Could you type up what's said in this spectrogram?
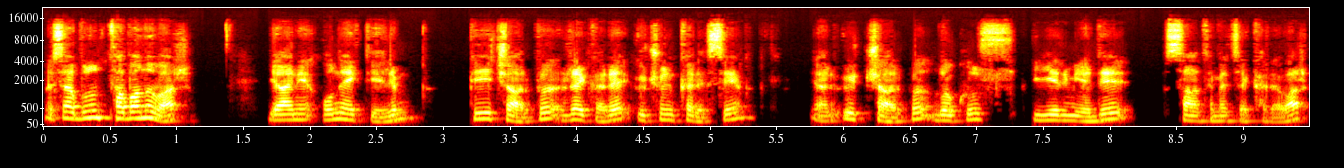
Mesela bunun tabanı var. Yani onu ekleyelim. Pi çarpı r kare 3'ün karesi. Yani 3 çarpı 9 27 santimetre kare var.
